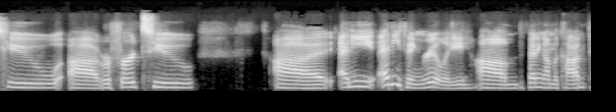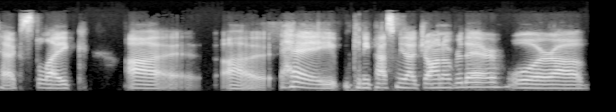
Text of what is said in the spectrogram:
to uh, refer to uh, any anything really, um, depending on the context. Like, uh, uh, hey, can you pass me that John over there? Or um,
